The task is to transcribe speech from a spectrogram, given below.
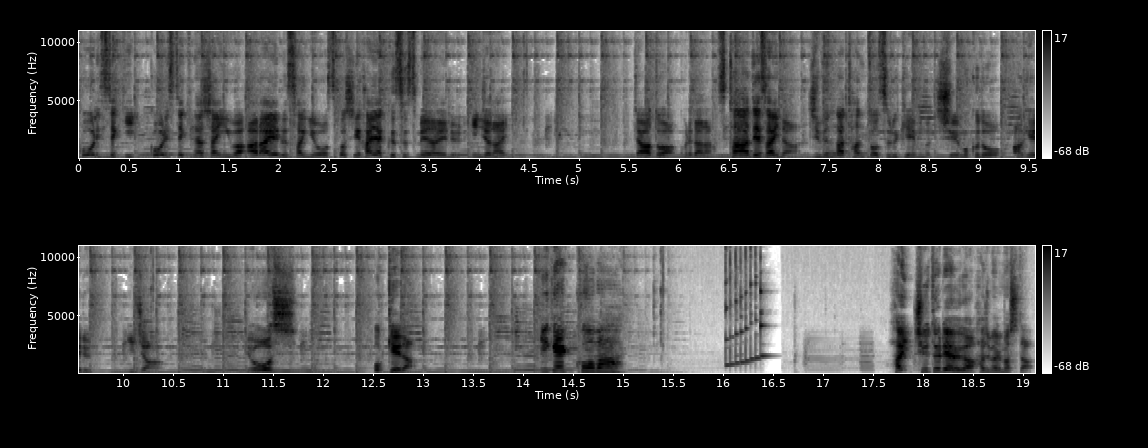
効率的。効率的な社員はあらゆる作業を少し早く進められる。いいんじゃない？じゃあ、あとはこれだな。スターデザイナー。自分が担当するゲームの注目度を上げる。いいじゃん。よーし。OK だ。いけ、コーマはい、チュートリアルが始まりました。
